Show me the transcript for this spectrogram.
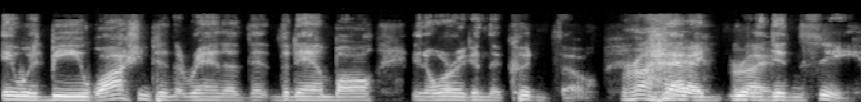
it would be Washington that ran the, the, the damn ball in Oregon that couldn't though. Right. That I really right. didn't see.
